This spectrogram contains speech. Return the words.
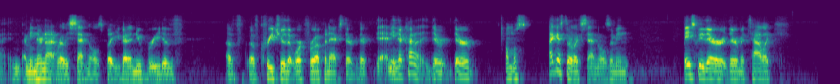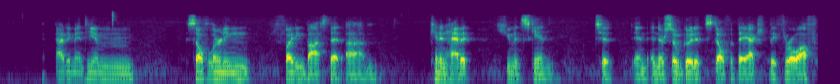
I mean, they're not really Sentinels, but you've got a new breed of of of creature that work for Weapon X. They're they're I mean they're kind of they're they're almost I guess they're like Sentinels. I mean, basically they're they're metallic adamantium self-learning fighting bots that um, can inhabit human skin to and and they're so good at stealth that they actually they throw off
